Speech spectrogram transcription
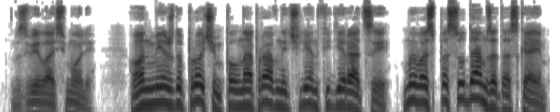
— взвелась Молли. «Он, между прочим, полноправный член Федерации. Мы вас по судам затаскаем».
